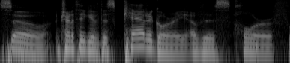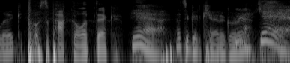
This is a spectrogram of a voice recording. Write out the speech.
So I'm trying to think of this category of this horror flick. Post-apocalyptic. Yeah, that's a good category. Yeah. Yeah,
